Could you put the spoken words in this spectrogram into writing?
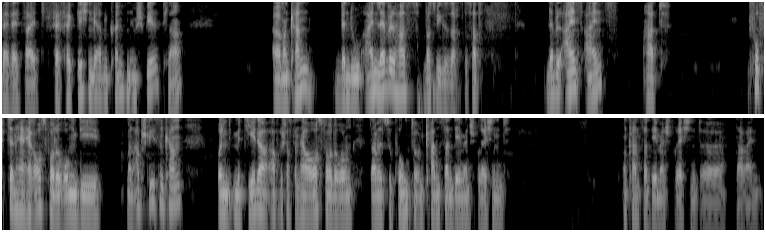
weltweit ver verglichen werden könnten im Spiel, klar. Aber man kann, wenn du ein Level hast, was wie gesagt, das hat Level 1.1 hat 15 Herausforderungen, die man abschließen kann. Und mit jeder abgeschlossenen Herausforderung sammelst du Punkte und kannst dann dementsprechend und kannst dann dementsprechend äh, da rein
